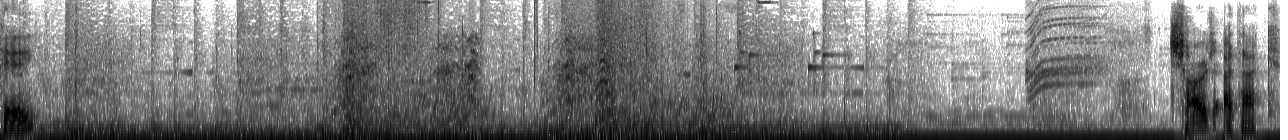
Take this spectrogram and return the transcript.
Okay. Charge attack.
